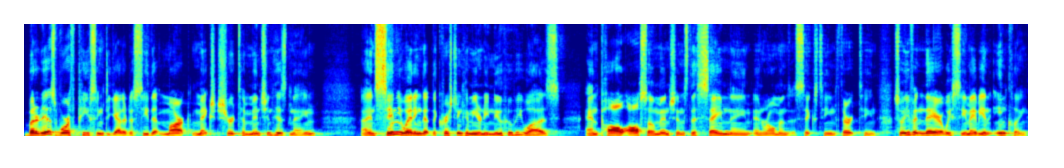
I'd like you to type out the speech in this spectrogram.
but it is worth piecing together to see that Mark makes sure to mention his name, uh, insinuating that the Christian community knew who he was and Paul also mentions this same name in Romans 16 13. So even there, we see maybe an inkling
